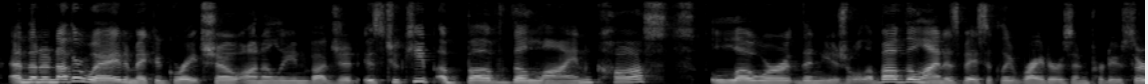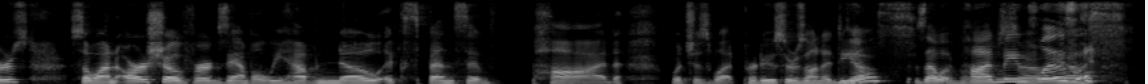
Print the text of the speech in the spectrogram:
And then another way to make a great show on a lean budget is to keep above the line costs lower than usual. Above the line is basically writers and producers. So on our show, for example, we have no expensive pod, which is what producers on a deal. Yes, is that what pod means, so, Liz? Yes.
